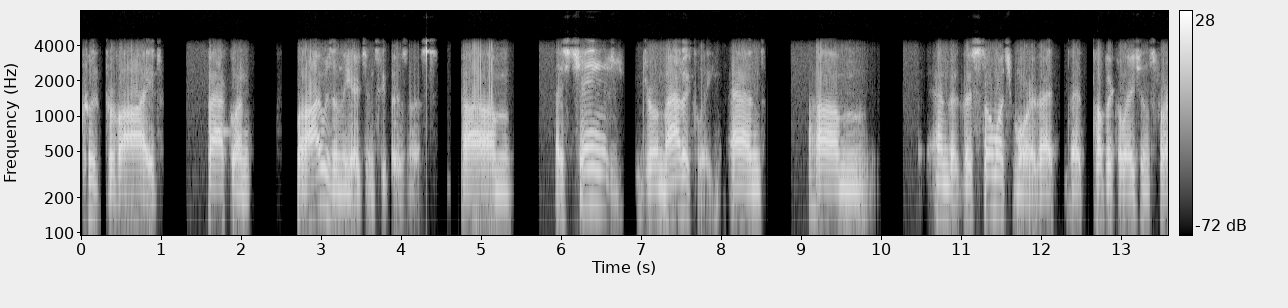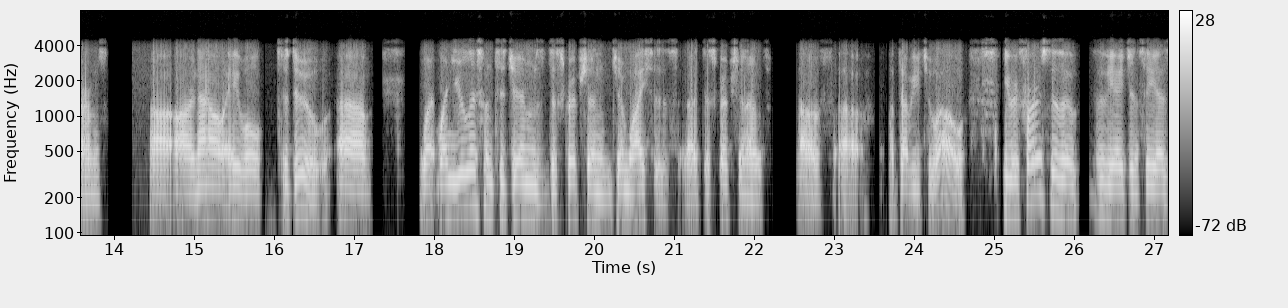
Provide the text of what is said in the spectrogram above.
could provide back when when I was in the agency business um, has changed dramatically, and um, and there's so much more that that public relations firms uh, are now able to do. Uh, when you listen to Jim's description, Jim Weiss's uh, description of of, uh, of W2O, he refers to the to the agency as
